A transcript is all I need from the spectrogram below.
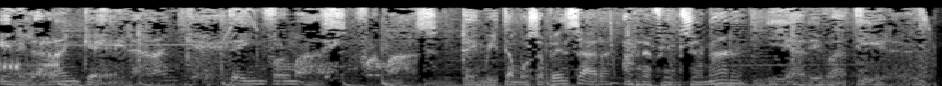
En el arranque, el arranque te informás, te informás. Te invitamos a pensar, a reflexionar y a debatir.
